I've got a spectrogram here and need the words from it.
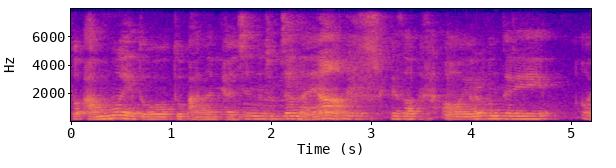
또 안무에도 또 많은 변신을 줬잖아요. 그래서 어, 여러분들이 어,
